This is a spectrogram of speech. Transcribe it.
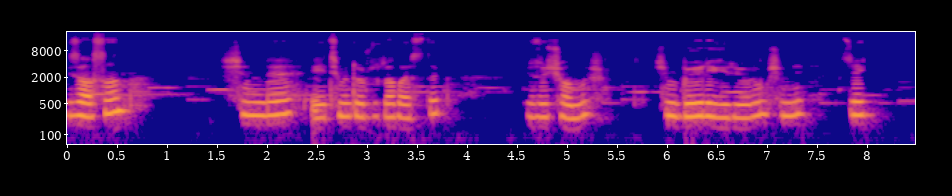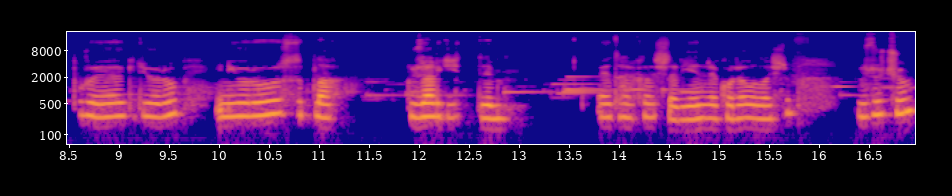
Hizasın. Şimdi eğitimi durduruza bastık. 103 olmuş. Şimdi böyle gidiyorum. Şimdi direkt buraya gidiyorum. İniyoruz. Zıpla. Güzel gittim. Evet arkadaşlar yeni rekora ulaştım. 103'üm.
